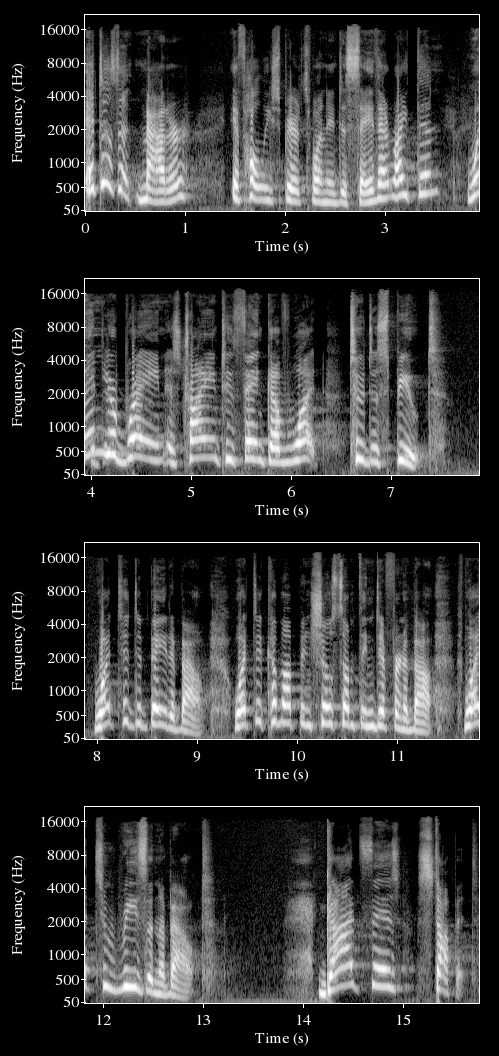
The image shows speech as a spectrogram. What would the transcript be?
It doesn't matter if Holy Spirit's wanting to say that right then. When your brain is trying to think of what to dispute, what to debate about, what to come up and show something different about, what to reason about. God says, stop it.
